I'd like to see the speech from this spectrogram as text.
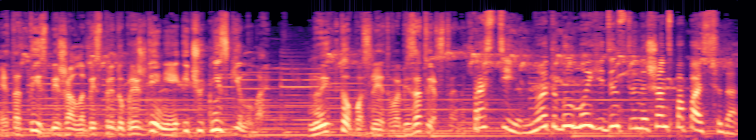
Это ты сбежала без предупреждения и чуть не сгинула. Ну и кто после этого безответственный? Прости, но это был мой единственный шанс попасть сюда.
